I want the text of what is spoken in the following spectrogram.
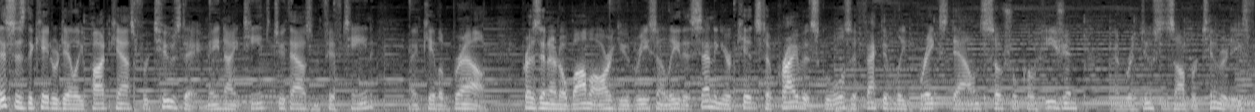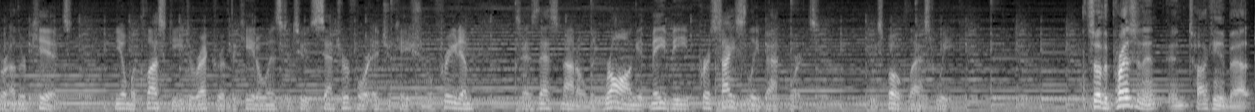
This is the Cato Daily Podcast for Tuesday, May 19th, 2015. I'm Caleb Brown. President Obama argued recently that sending your kids to private schools effectively breaks down social cohesion and reduces opportunities for other kids. Neal McCluskey, director of the Cato Institute Center for Educational Freedom, says that's not only wrong, it may be precisely backwards. We spoke last week. So the president, in talking about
